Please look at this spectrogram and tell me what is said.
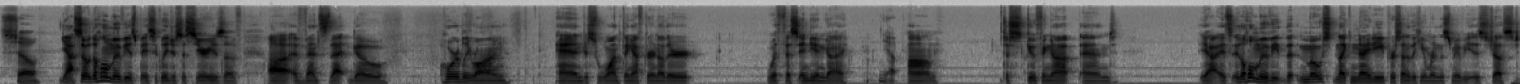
So, Yeah, so the whole movie is basically just a series of uh, events that go horribly wrong, and just one thing after another with this Indian guy, yeah. um, just goofing up, and yeah, it's the whole movie. The most like ninety percent of the humor in this movie is just,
